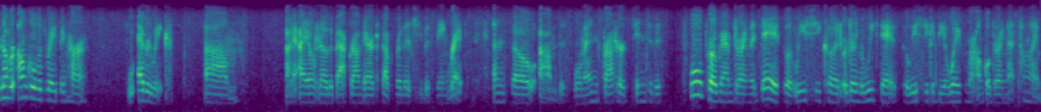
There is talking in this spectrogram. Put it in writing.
no her uncle was raping her every week. Um, I, I don't know the background there except for that she was being raped. And so um, this woman brought her into this school program during the day so at least she could, or during the weekdays, so at least she could be away from her uncle during that time.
